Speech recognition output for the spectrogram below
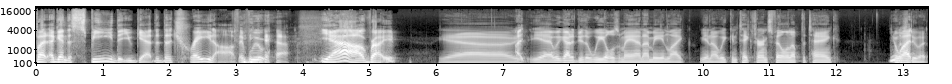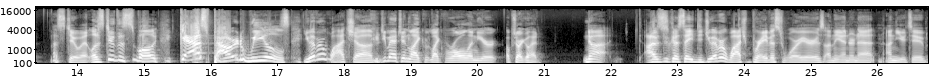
but again, the speed that you get, the, the trade off. If we, Yeah. yeah, right. Yeah. I- yeah, we got to do the wheels, man. I mean, like, you know, we can take turns filling up the tank. You know what? Let's what? do it. Let's do it. Let's do the small gas powered wheels. You ever watch? Um, Could you imagine like like rolling your Oh, sorry, go ahead. no, I was just gonna say, did you ever watch Bravest Warriors on the internet on YouTube?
